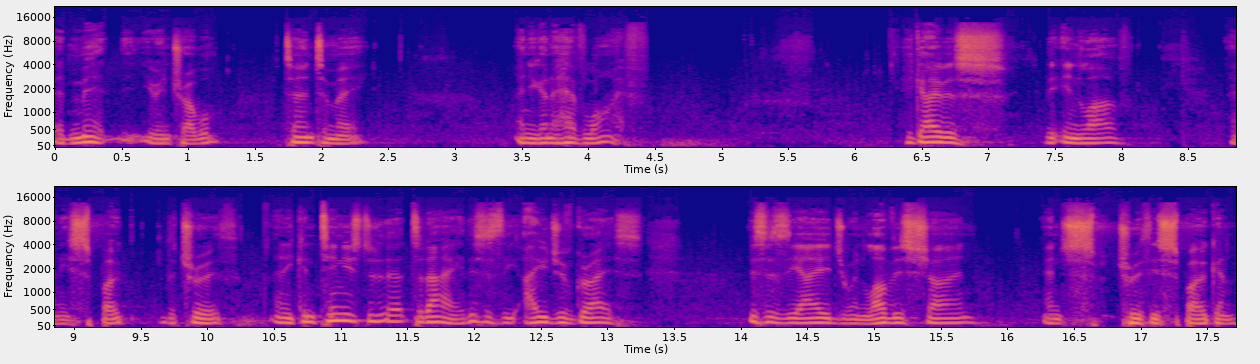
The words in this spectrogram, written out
admit that you're in trouble. Turn to me, and you're going to have life. He gave us the in love, and He spoke the truth. And He continues to do that today. This is the age of grace. This is the age when love is shown and truth is spoken.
